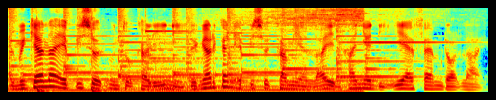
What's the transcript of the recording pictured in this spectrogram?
Demikianlah episod untuk kali ini. Dengarkan episod kami yang lain hanya di efm.live.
